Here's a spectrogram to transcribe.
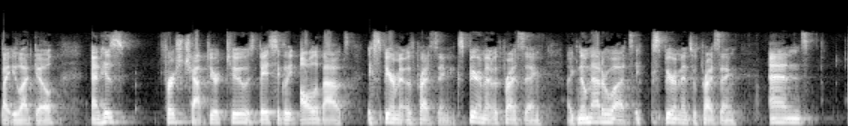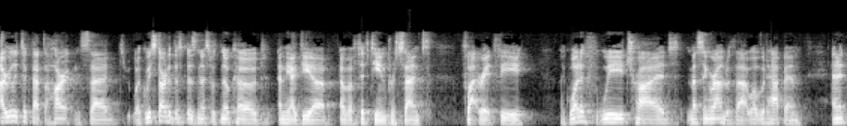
by Elad Gil, and his first chapter or two is basically all about experiment with pricing, experiment with pricing, like no matter what, experiment with pricing. And I really took that to heart and said, like, we started this business with no code and the idea of a 15% flat rate fee. Like, what if we tried messing around with that? What would happen? And it,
